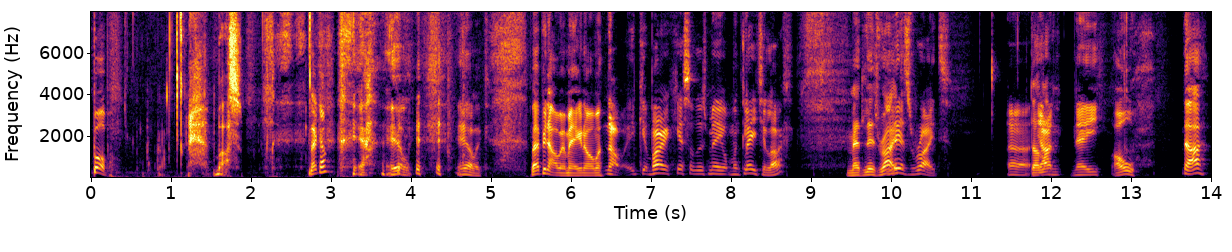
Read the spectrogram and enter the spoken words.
Bob, Bas. Lekker? Ja, heerlijk. heerlijk. Wat heb je nou weer meegenomen? Nou, ik, waar ik gisteren dus mee op mijn kleedje lag. Met Liz Wright. Liz Wright. Eh, Dan ja, lag- nee. Oh. Ja,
